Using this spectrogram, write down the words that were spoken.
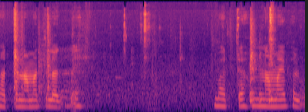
ভাতটা নামাতে লাগবে। ভাতটা এখন নামাই ফেলব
